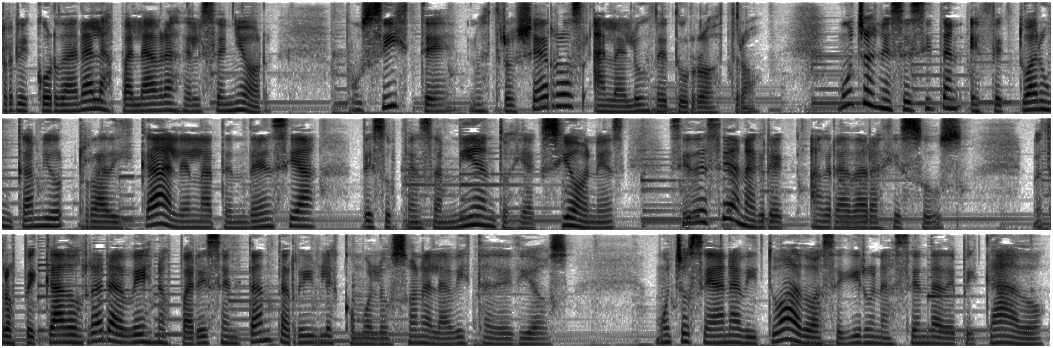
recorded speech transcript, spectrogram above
recordará las palabras del Señor, pusiste nuestros yerros a la luz de tu rostro. Muchos necesitan efectuar un cambio radical en la tendencia de sus pensamientos y acciones si desean agradar a Jesús. Nuestros pecados rara vez nos parecen tan terribles como lo son a la vista de Dios. Muchos se han habituado a seguir una senda de pecado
